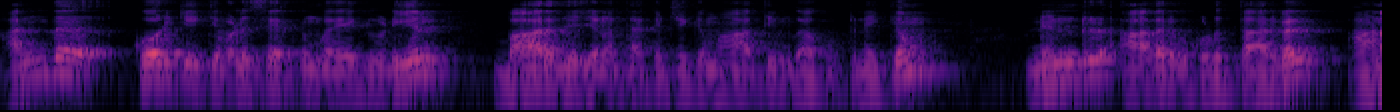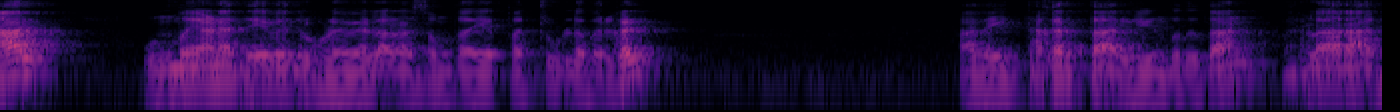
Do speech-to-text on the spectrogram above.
அந்த கோரிக்கைக்கு வலு சேர்க்கும் வகையில் பாரதிய ஜனதா கட்சிக்கும் அதிமுக கூட்டணிக்கும் நின்று ஆதரவு கொடுத்தார்கள். ஆனால் உண்மையான தேவேந்திரகுல வேளாளர் சமுதாய பற்று உள்ளவர்கள் அதை தகர்த்தார்கள் என்பதுதான் வரலாறாக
